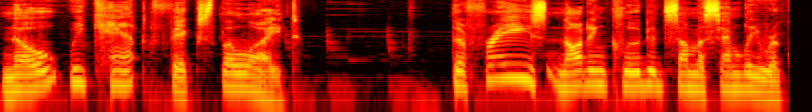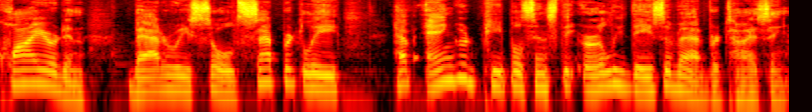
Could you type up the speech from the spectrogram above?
No, we can't fix the light. The phrase not included, some assembly required, and batteries sold separately have angered people since the early days of advertising.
